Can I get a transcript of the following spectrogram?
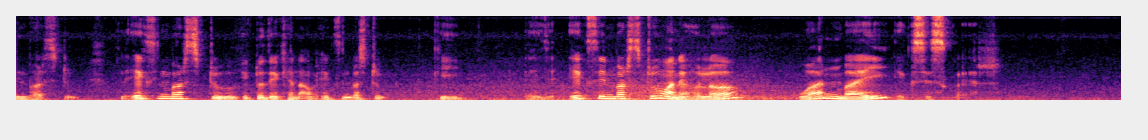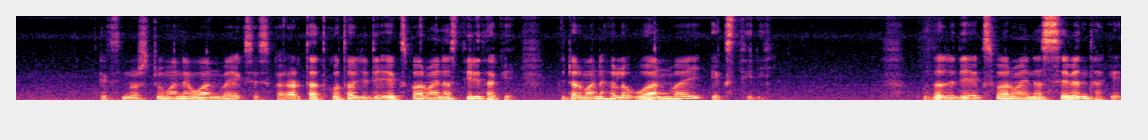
inverse two x inverse two একটু দেখে নাও। এক্স ইনভার্স টু কি? এই যে এক্স ইনভার্স টু মানে হলো one by x square. X inverse two মানে ওয়ান বাই এক্স স্কোয়ার। অর্থাৎ কোথাও যদি এক্স পাওয়ার মাইনাস থ্রি থাকে, এটার মানে হলো ওয়ান বাই এক্স থ্রি। কোথাও যদি এক্স পাওয়ার মাইনাস সেভেন থাকে,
